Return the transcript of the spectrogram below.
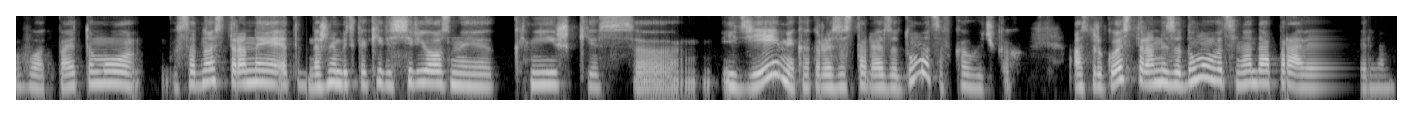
Вот, поэтому, с одной стороны, это должны быть какие-то серьезные книжки с э, идеями, которые заставляют задуматься в кавычках, а с другой стороны, задумываться надо о правильном.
